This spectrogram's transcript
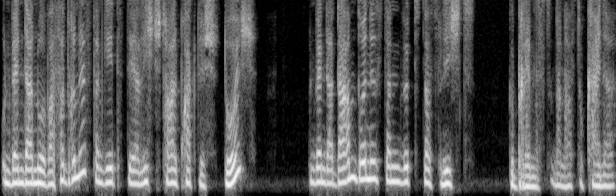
Und wenn da nur Wasser drin ist, dann geht der Lichtstrahl praktisch durch. Und wenn da Darm drin ist, dann wird das Licht gebremst und dann hast du keine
